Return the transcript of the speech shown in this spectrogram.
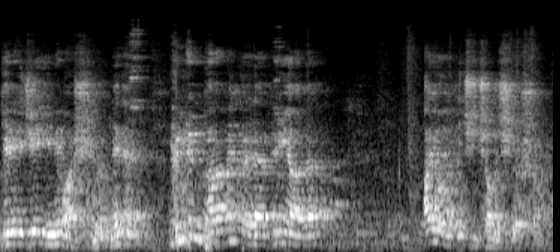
geleceği yeni başlıyor. Neden? Bütün parametreler dünyada Ayvalık için çalışıyor şu an.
